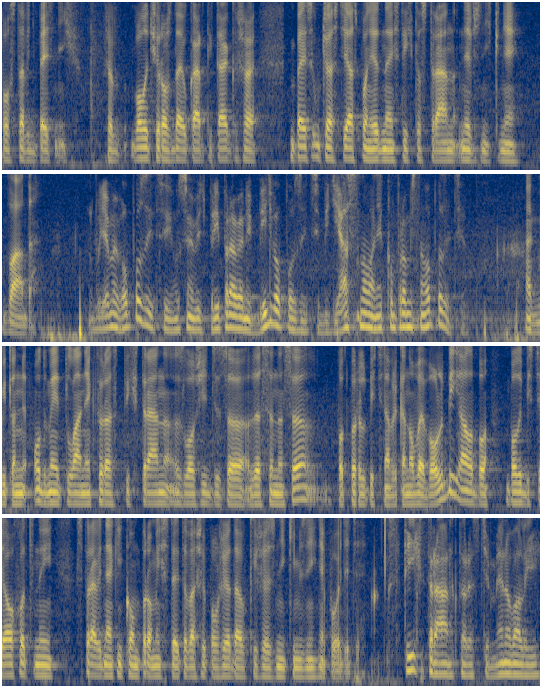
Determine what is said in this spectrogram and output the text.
postaviť bez nich? Že voliči rozdajú karty tak, že bez účasti aspoň jednej z týchto strán nevznikne vláda. Budeme v opozícii, musíme byť pripravení byť v opozícii, byť jasnou a nekompromisnou opozíciou. Ak by to odmietla niektorá z tých strán zložiť z, SNS, podporili by ste napríklad nové voľby, alebo boli by ste ochotní spraviť nejaký kompromis tejto vašej požiadavky, že s nikým z nich nepôjdete? Z tých strán, ktoré ste menovali,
